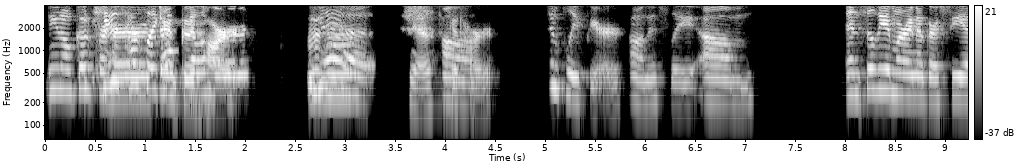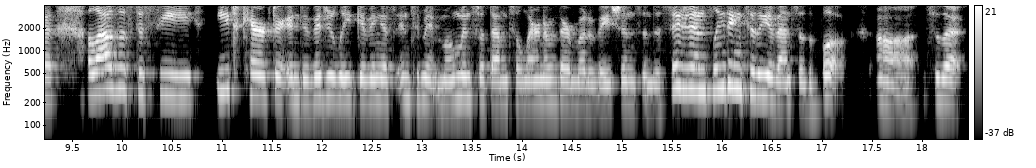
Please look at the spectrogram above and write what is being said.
you know good for he her just has like Don't a good heart mm-hmm. yeah yeah, it's a good um, heart. Simply pure, honestly. Um, and Silvia Moreno Garcia allows us to see each character individually, giving us intimate moments with them to learn of their motivations and decisions, leading to the events of the book, uh, so that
